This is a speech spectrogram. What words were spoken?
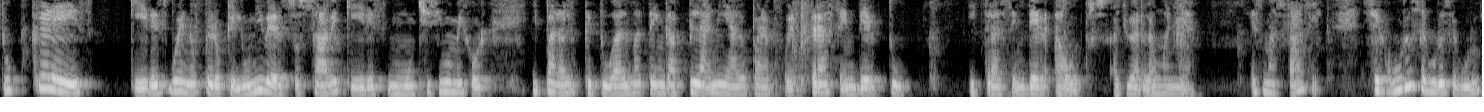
tú crees que eres bueno, pero que el universo sabe que eres muchísimo mejor y para lo que tu alma tenga planeado para poder trascender tú y trascender a otros, ayudar a la humanidad. Es más fácil. Seguro, seguro, seguro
